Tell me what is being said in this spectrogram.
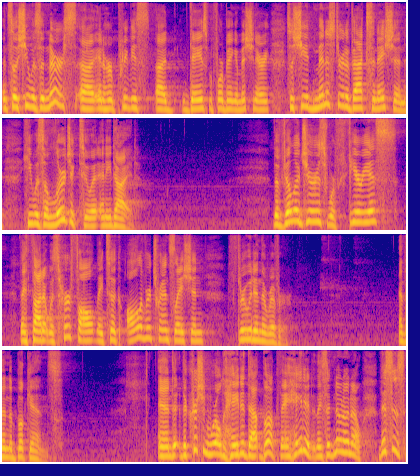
And so she was a nurse uh, in her previous uh, days before being a missionary. So she administered a vaccination. He was allergic to it and he died. The villagers were furious. They thought it was her fault. They took all of her translation, threw it in the river and then the book ends. And the Christian world hated that book. They hated it. And they said, no, no, no. This is,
